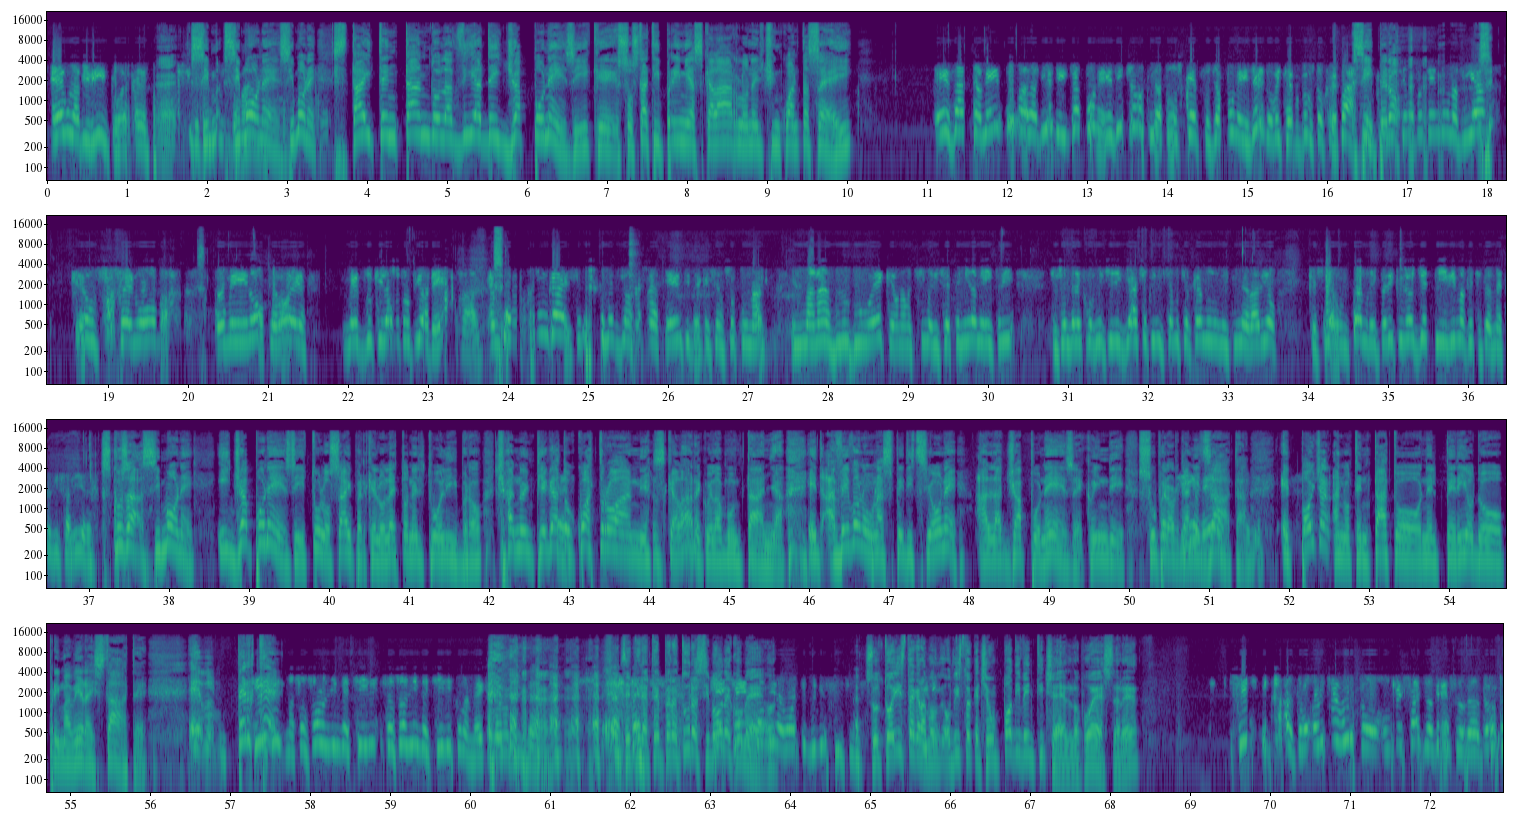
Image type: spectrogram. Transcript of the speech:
È un labirinto. Eh. Eh. Sim- Simone, Simone, stai tentando la via dei giapponesi che sono stati i primi a scalarlo nel 56? Esattamente, ma la via dei giapponesi ci hanno tirato uno scherzo giapponese dove c'è proprio questo crepaccio. Sì, però- Stiamo facendo una via Se- che non so se è nuova o meno, però è mezzo chilometro più a destra. È un po' lunga e secondo me bisogna stare attenti perché siamo sotto una, il Manaslu 2 che è una cima di 7000 metri ci sono delle cornici di ghiaccio, quindi stiamo cercando un itinerario che sia lontano dai pericoli oggettivi ma che ci permetta di salire. Scusa Simone, i giapponesi, tu lo sai perché l'ho letto nel tuo libro, ci hanno impiegato Eh. quattro anni a scalare quella montagna ed avevano una spedizione alla giapponese, quindi super organizzata. vero. E poi hanno tentato nel periodo primavera-estate. E Sì, perché? sì, ma sono solo gli imbecilli, sono solo gli imbecilli come me che vanno. Eh, Senti, la temperatura, Simone, Che- com'è? Sul tuo Instagram ho visto che c'è un po' di venticello, può essere? Sì, tra l'altro ho ricevuto un messaggio adesso da da-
